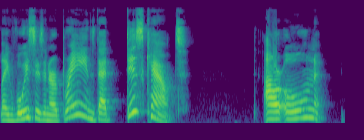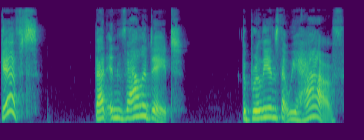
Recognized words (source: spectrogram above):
like voices in our brains that discount our own gifts that invalidate the brilliance that we have.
